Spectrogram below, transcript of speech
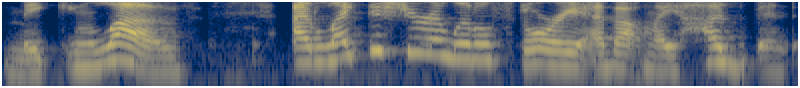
Making Love. I'd like to share a little story about my husband.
